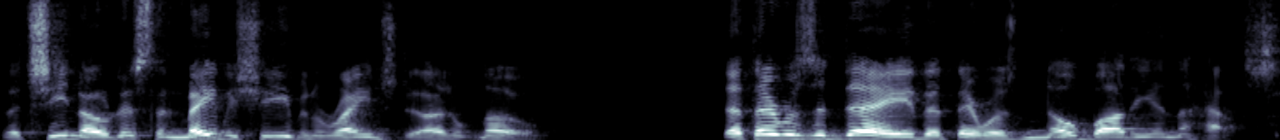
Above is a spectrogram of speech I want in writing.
that she noticed, and maybe she even arranged it, I don't know, that there was a day that there was nobody in the house.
